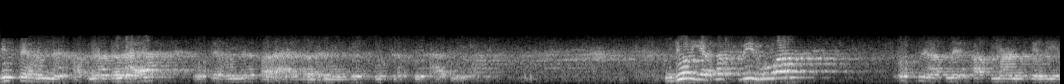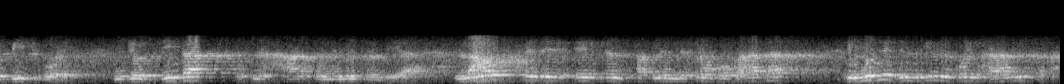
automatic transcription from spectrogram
जिसे हमने अपना बनाया, उसे हमने पराया बनाने के सूत्र सिखा दिए। जो यशस्वी हुआ, उसने अपने अपमान के लिए बीज बोए। जो जीता, उसने हार को निमंत्रण दिया। लाओ से एक दिन अपने मित्रों को कहा था कि मुझे ज़िंदगी में कोई हरा नहीं सका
